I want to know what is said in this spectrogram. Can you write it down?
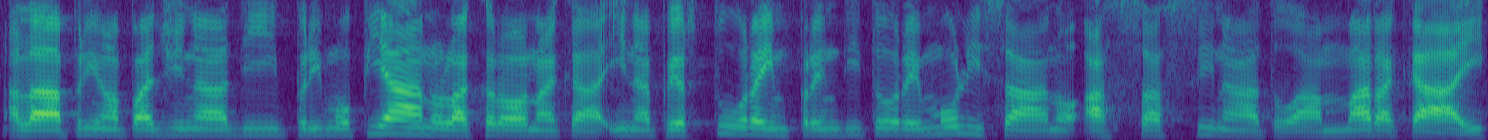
alla prima pagina di primo piano, la cronaca in apertura, imprenditore molisano assassinato a Maracai.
